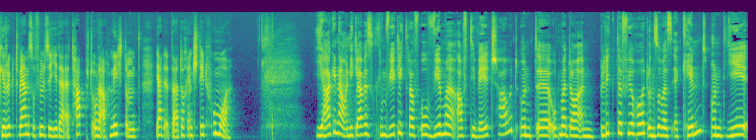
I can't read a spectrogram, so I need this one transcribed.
gerückt werden. So fühlt sich jeder ertappt oder auch nicht. Und ja, dadurch entsteht Humor. Ja, genau. Und ich glaube, es kommt wirklich darauf an, wie man auf die Welt schaut und äh, ob man da einen Blick dafür hat und sowas erkennt. Und je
